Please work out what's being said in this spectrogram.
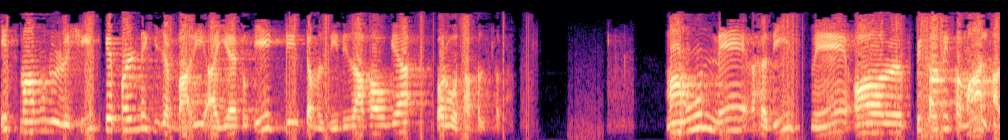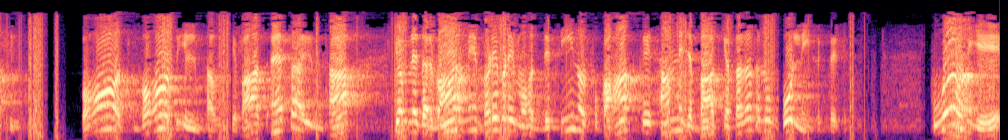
اس معمول الرشید کے پڑھنے کی جب باری آئی ہے تو ایک چیز کا مزید اضافہ ہو گیا اور وہ تھا فلسفہ۔ مامون نے حدیث میں اور فقہ میں کمال حاصل کیا بہت بہت علم تھا۔ اس کے پاس ایسا علم تھا کہ اپنے دربار میں بڑے بڑے محدثین اور فکہ کے سامنے جب بات کرتا تھا تو لوگ بول نہیں سکتے تھے۔ ہوا یہ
